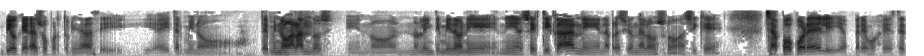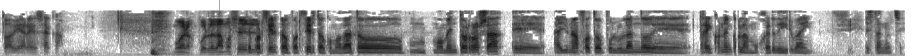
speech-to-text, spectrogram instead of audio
vio que era su oportunidad y, ahí terminó terminó ganando y no, no le intimidó ni, ni el safety car ni la presión de Alonso así que chapó por él y esperemos que esté todavía resaca Bueno, pues le damos el. Por cierto, por cierto, como dato m- momento rosa, eh, hay una foto pululando de Raikkonen con la mujer de Irvine Sí. esta noche.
